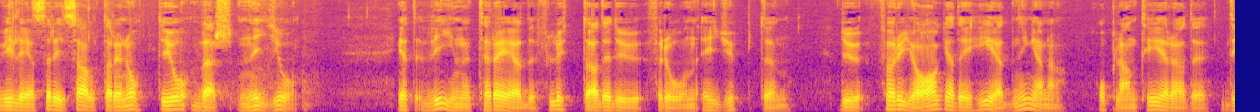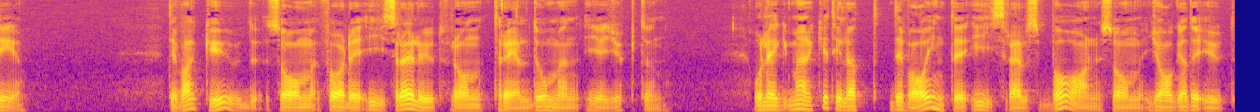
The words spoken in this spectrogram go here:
Vi läser i Saltaren 80, vers 9. Ett vinträd flyttade du från Egypten. Du förjagade hedningarna och planterade det. Det var Gud som förde Israel ut från träldomen i Egypten. Och lägg märke till att det var inte Israels barn som jagade ut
